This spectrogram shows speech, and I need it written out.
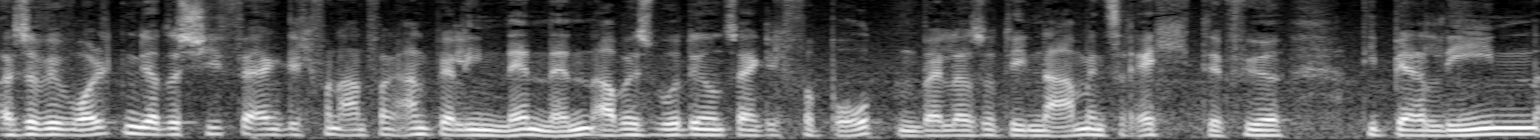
Also wir wollten ja das Schiff eigentlich von Anfang an Berlin nennen, aber es wurde uns eigentlich verboten, weil also die Namensrechte für die Berlin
